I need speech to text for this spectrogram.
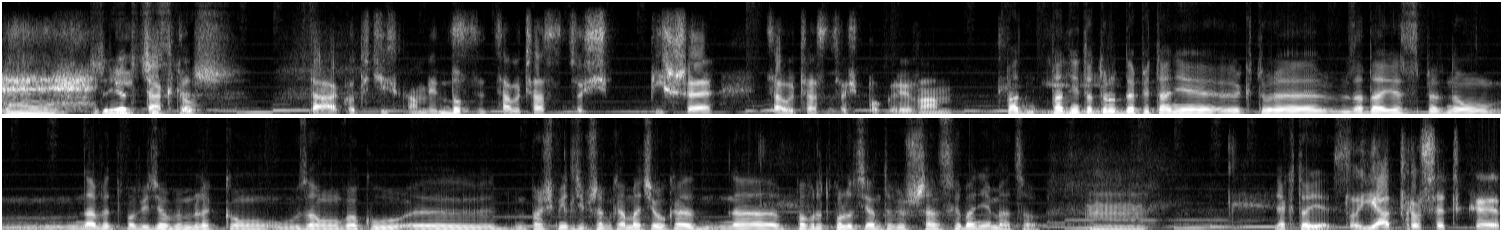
E, Czyli i tak to- odciskasz. tak, odciskam, więc Bo- cały czas coś piszę, cały czas coś pogrywam. Pad, padnie to trudne pytanie, y, które zadaję z pewną, mm, nawet powiedziałbym lekką łzą wokół. y, Po śmierci Przemka Maciołka na powrót policjantów już szans chyba nie ma, co? Mm. Jak to jest? To ja troszeczkę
